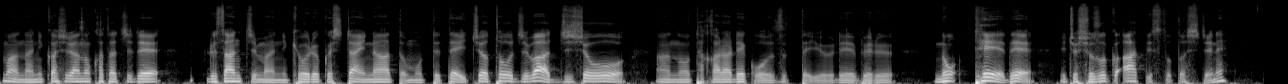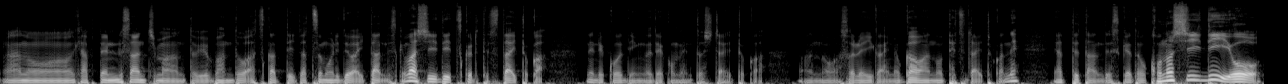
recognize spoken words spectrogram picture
まあ何かしらの形でルサンチマンに協力したいなと思ってて、一応当時は自称あの、宝レコーズっていうレーベルの体で、一応所属アーティストとしてね、あのー、キャプテン・ルサンチマンというバンドを扱っていたつもりではいたんですけど、まあ、CD 作る手伝いとか、ね、レコーディングでコメントしたりとか、あのそれ以外の側の手伝いとかね、やってたんですけど、この CD を、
